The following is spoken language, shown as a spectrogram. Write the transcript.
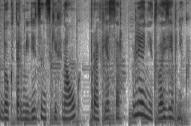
доктор медицинских наук профессор Леонид Лазебник.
